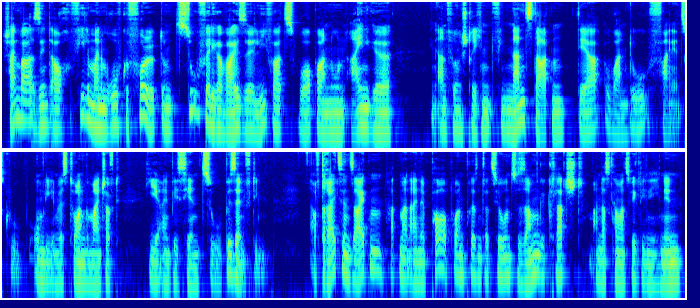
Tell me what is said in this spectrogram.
Scheinbar sind auch viele meinem Ruf gefolgt und zufälligerweise liefert Swapper nun einige, in Anführungsstrichen, Finanzdaten der Wando Finance Group, um die Investorengemeinschaft hier ein bisschen zu besänftigen. Auf 13 Seiten hat man eine PowerPoint-Präsentation zusammengeklatscht, anders kann man es wirklich nicht nennen,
